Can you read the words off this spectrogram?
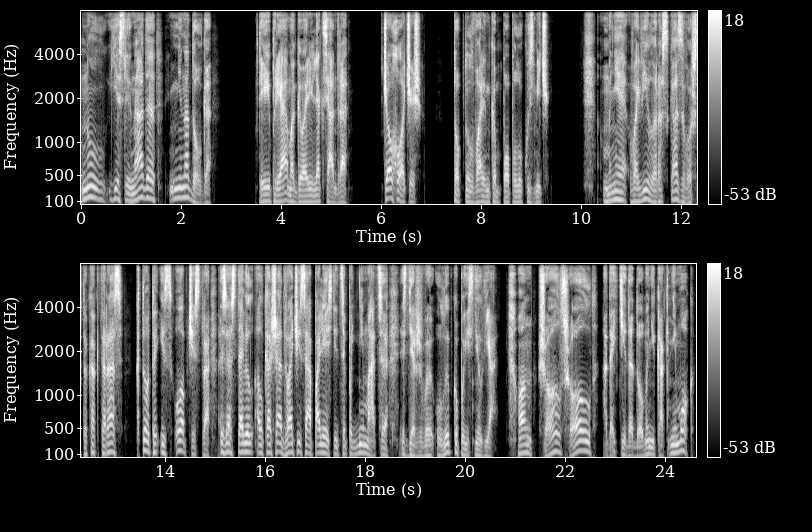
«Ну, если надо, ненадолго». «Ты прямо говори, Александра. Чё хочешь?» — топнул валенком по полу Кузьмич. «Мне Вавила рассказывал, что как-то раз кто-то из общества заставил алкаша два часа по лестнице подниматься», — сдерживая улыбку, пояснил я. Он шел, шел, а дойти до дома никак не мог.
